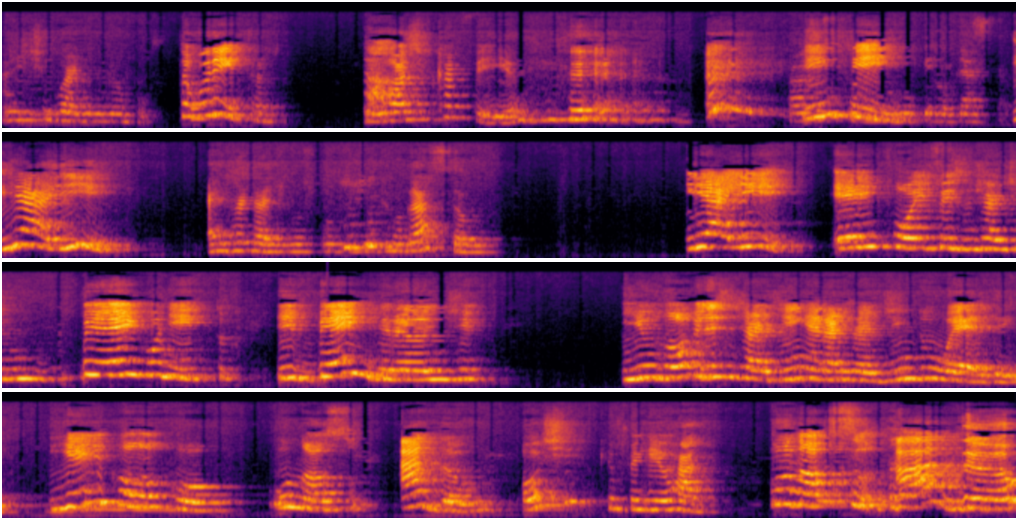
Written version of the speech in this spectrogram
A gente guarda no meu bolso. Tá bonita? Eu gosto de ficar feia. Enfim. E aí, é verdade, meus pontos de interrogação. E aí, ele foi e fez um jardim bem bonito e bem grande. E o nome desse jardim era Jardim do Éden. E ele colocou o nosso Adão. Oxi, que eu peguei errado. O nosso Adão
